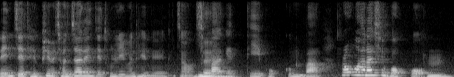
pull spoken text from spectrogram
렌지에 데피면 전자레인지에 돌리면 되는 그죠? 네. 스파게티, 볶음밥 그런 거 하나씩 먹고 음,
